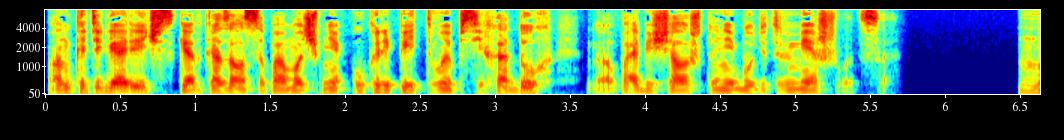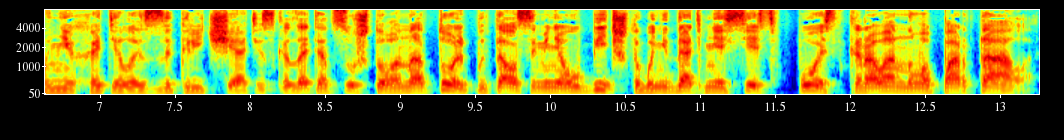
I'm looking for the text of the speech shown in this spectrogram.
Он категорически отказался помочь мне укрепить твой психодух, но пообещал, что не будет вмешиваться. Мне хотелось закричать и сказать отцу, что Анатоль пытался меня убить, чтобы не дать мне сесть в поезд караванного портала.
